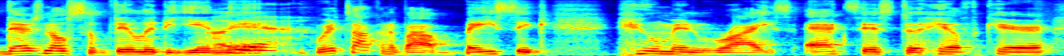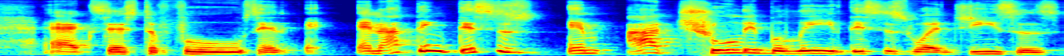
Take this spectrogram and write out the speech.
There's no civility in oh, that. Yeah. We're talking about basic human rights, access to healthcare, access to foods, and and I think this is. I truly believe this is what Jesus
